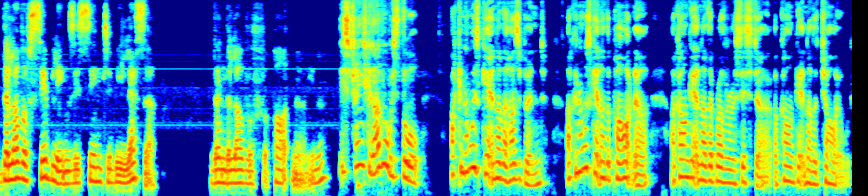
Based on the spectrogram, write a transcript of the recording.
the love of siblings is seen to be lesser than the love of a partner. You know, it's strange because I've always thought I can always get another husband, I can always get another partner. I can't get another brother or sister. I can't get another child.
